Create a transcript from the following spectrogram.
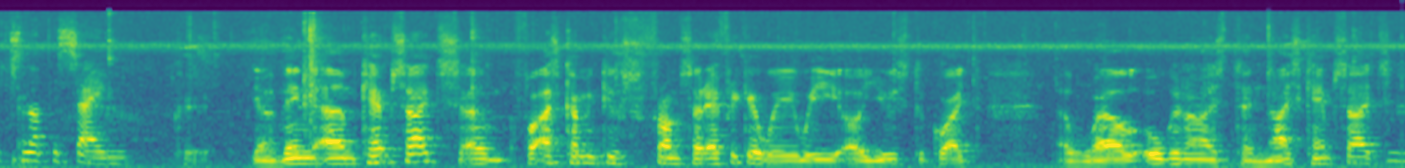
it's yeah. not the same. Okay. Yeah, then um, campsites um, for us coming to from South Africa, where we are used to quite a well organized and nice campsites. Mm.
